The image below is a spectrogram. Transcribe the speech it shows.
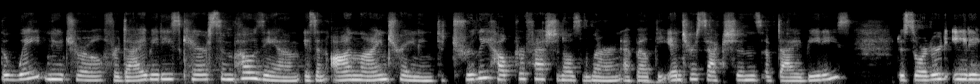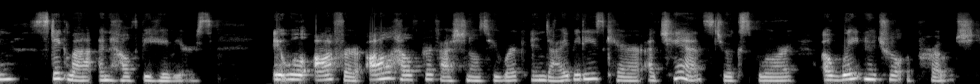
The Weight Neutral for Diabetes Care Symposium is an online training to truly help professionals learn about the intersections of diabetes, disordered eating, stigma, and health behaviors. It will offer all health professionals who work in diabetes care a chance to explore a weight neutral approach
